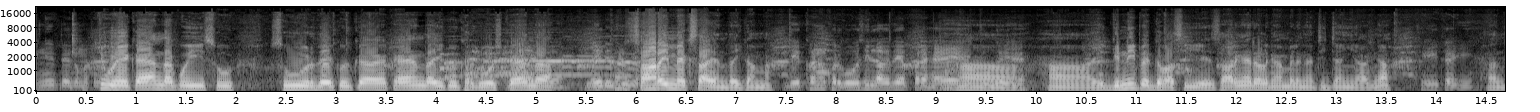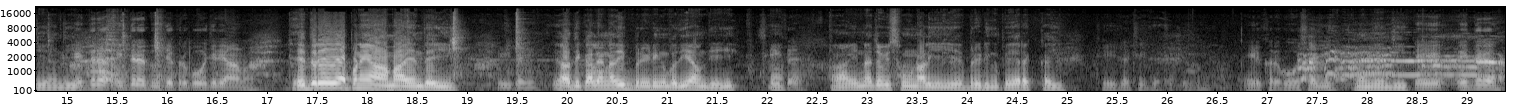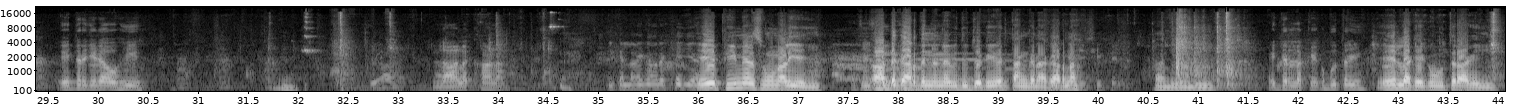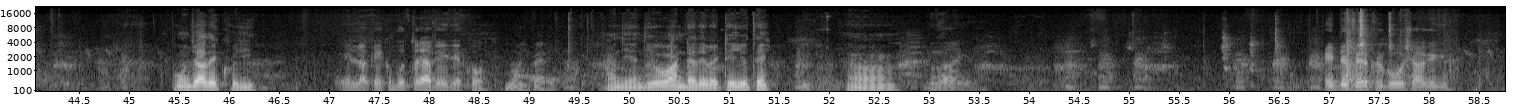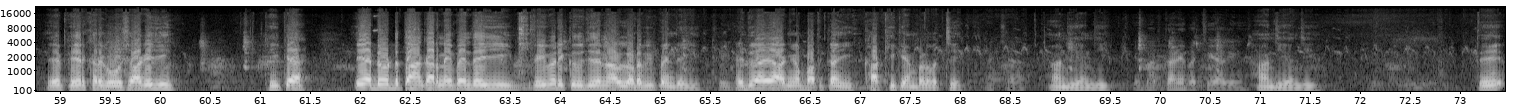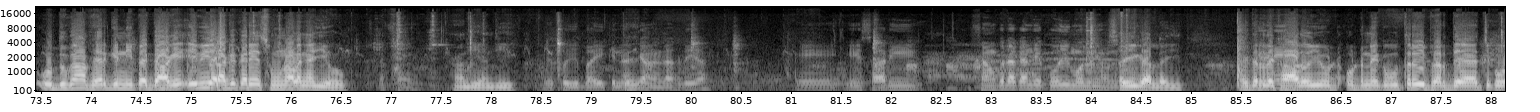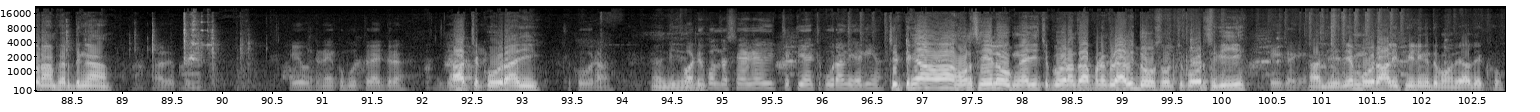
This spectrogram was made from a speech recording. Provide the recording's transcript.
ਦਿਨੇ ਪੈਗ ਮਤਲਬ? ਚੂਹੇ ਕਹਿੰਦਾ ਕੋਈ ਸੂ ਸੂਰ ਦੇ ਕੋਈ ਕਹਿ- ਕਹਿੰਦਾ ਜੀ ਕੋਈ ਖਰਗੋਸ਼ ਕਹਿੰਦਾ ਦੇਖਣ ਸਾਰਾ ਹੀ ਮਿਕਸ ਆ ਜਾਂਦਾ ਜੀ ਕੰਮ। ਦੇਖਣ ਨੂੰ ਖਰਗੋਸ਼ ਹੀ ਲੱਗਦੇ ਆ ਪਰ ਹੈ ਇਹ ਚੂਹੇ ਹਾਂ। ਹੈ ਹਾਂ ਇਹ ਗਿੰਨੀ ਪੈਗ ਵਾਸੀ ਇਹ ਸਾਰੀਆਂ ਰਲੀਆਂ ਮਿਲੀਆਂ ਚੀਜ਼ਾਂ ਹੀ ਆ ਗਈਆਂ। ਠੀਕ ਹੈ ਜੀ। ਹਾਂਜੀ ਹਾਂਜੀ। ਇੱਧਰ ਇੱਧਰ ਦੂਜੇ ਖਰਗੋਸ਼ ਜਿਹੜੇ ਆਮ ਆ। ਇਧਰ ਇਹ ਆਪਣੇ ਆਮ ਆ ਜਾਂਦੇ ਜੀ। ਠੀਕ ਹੈ ਜੀ। ਅੱਜ ਕੱਲ ਇਹਨਾਂ ਦੀ ਬਰੀਡਿੰਗ ਵਧੀਆ ਹੁੰਦੀ ਹੈ ਜੀ। ਠੀਕ ਹੈ ਹਾਂ ਇਹਨਾਂ ਚੋਂ ਵੀ ਸੂਣ ਵਾਲੀ ਹੈ ਜੀ ਇਹ ਬਰੀਡਿੰਗ ਪੇਅਰ ਇੱਕ ਆ ਜੀ। ਠੀਕ ਹੈ ਠੀਕ ਹੈ ਠੀਕ ਹੈ ਜੀ। ਇਹ ਖਰਗੋਸ਼ ਹੈ ਜੀ। ਹਾਂਜੀ ਹਾਂਜੀ। ਤੇ ਇੱਧਰ ਇੱਧਰ ਜਿਹੜਾ ਉਹੀ ਲਾਲ ਅੱਖਾਂ ਵਾਲਾ। ਇਹ ਫੀਮੇਲ ਸੂਣ ਵਾਲੀ ਹੈ ਜੀ। ਅੱਡ ਕਰ ਦਿੰਦੇ ਨੇ ਵੀ ਦੂਜਾ ਕਈ ਵਾਰੀ ਤੰਗ ਨਾ ਕਰਨਾ। ਹਾਂਜੀ ਹਾਂਜੀ। ਇੱਧਰ ਲੱਕੇ ਕਬੂਤਰ ਜੀ। ਇਹ ਲਕੇ ਕਬੂਤਰ ਆ ਗਏ ਜੀ। ਪੂੰਜਾ ਦੇਖੋ ਜੀ। ਇਹ ਲੱਕੇ ਕਬੂਤਰ ਆ ਗਏ ਦੇਖੋ। ਹਾਂਜੀ ਹਾਂਜੀ। ਉਹ ਆਂਡੇ ਤੇ ਬੈਠੇ ਜੀ ਉੱਥੇ। ਹਾਂ ਵਾਹ ਜੀ ਇੱਧਰ ਫਿਰ ਖਰਗੋਸ਼ ਆ ਗਏ ਜੀ। ਇਹ ਫੇਰ ਖਰਗੋਸ਼ ਆ ਗਏ ਜੀ। ਠੀਕ ਹੈ। ਇਹ ਅੱਡ ਅੱਡ ਤਾਂ ਕਰਨੇ ਪੈਂਦੇ ਜੀ। ਕਈ ਵਾਰ ਇੱਕ ਦੂਜੇ ਦੇ ਨਾਲ ਲੜ ਵੀ ਪੈਂਦੇ ਜੀ। ਇਧਰ ਇਹ ਆ ਗਈਆਂ ਬਤਕਾਂ ਜੀ ਖਾਕੀ ਕੈਂਬਲ ਬੱਚੇ। ਅੱਛਾ। ਹਾਂਜੀ ਹਾਂਜੀ। ਇਹ ਬਤਕਾਂ ਦੇ ਬੱਚੇ ਆ ਗਏ। ਹਾਂਜੀ ਹਾਂਜੀ। ਤੇ ਉਦੋਂ ਫੇਰ ਗਿੰਨੀ ਪੈਗ ਆ ਗਏ। ਇਹ ਵੀ ਅਲੱਗ ਕਰੇ ਸੂਣ ਵਾਲੀਆਂ ਜੀ ਉਹ। ਅੱਛਾ ਜੀ। ਹਾਂਜੀ ਹਾਂਜੀ। ਦੇਖੋ ਜੀ ਬਾਈ ਕਿੰਨਾ ਧਿਆਨ ਰੱਖਦੇ ਆ। ਤੇ ਇਹ ਸਾਰੀ ਸ਼ੌਂਕ ਦਾ ਕਹਿੰਦੇ ਕੋਈ ਮੁੱਲ ਨਹੀਂ ਹੁੰਦਾ। ਸਹੀ ਗੱਲ ਹੈ ਜੀ। ਇਧਰ ਦਿਖਾ ਦਿਓ ਜੀ ਉੱਡ- ਉੱਡਣੇ ਕਬੂਤਰ ਵੀ ਫਿਰਦੇ ਆ ਚਕੋਰਾਂ ਫਿਰਦੀਆਂ। ਆ ਵੇਖੋ ਜੀ। ਇਹ ਉੱਡਣੇ ਕਬੂਤਰ ਆ ਇੱਧਰ। ਇੱਧਰ ਆ ਚਕੋਰਾਂ ਜੀ। ਚਕੋਰਾਂ। ਹਾਂਜੀ ਤੁਹਾਡੇ ਕੋਲ ਦੱਸਿਆ ਗਿਆ ਵੀ ਚਿੱਟੀਆਂ ਚਕੋਰਾਂ ਵੀ ਹੈਗੀਆਂ? ਚਿੱਟੀਆਂ ਆਹ ਹੁਣ ਸੇਲ ਹੋ ਗਈਆਂ ਜੀ ਚਕੋਰਾਂ ਤਾਂ ਆਪਣੇ ਕੋਲ ਆ ਵੀ 200 ਚਕੋਰ ਸੀਗੀ ਜੀ। ਠੀਕ ਹੈ ਜੀ। ਹਾਂਜੀ ਮੋਰਾਂ ਵਾਲੀ ਫੀਲਿੰਗ ਦਵਾਉਂਦੇ ਆ ਦੇਖੋ।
